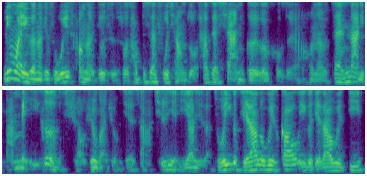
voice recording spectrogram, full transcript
另外一个呢，就是微创的，就是说它不是在腹腔做，它在下面割一个口子，然后呢，在那里把每一个小血管全部结扎，其实也一样的，只不过一个结扎的位置高，一个结扎位置低。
